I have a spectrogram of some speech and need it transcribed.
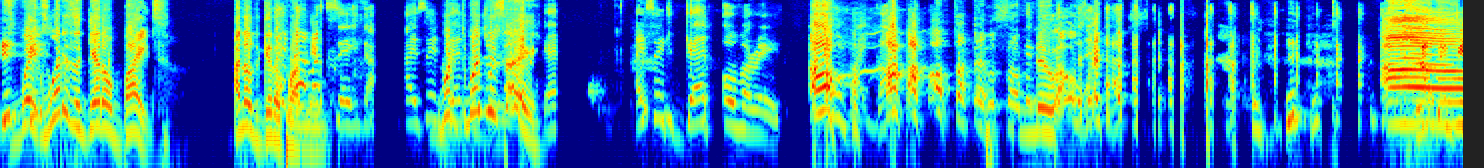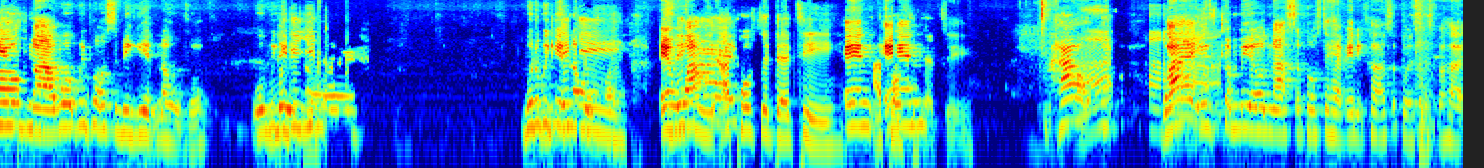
said? Wait, what is a ghetto bite? I know the ghetto I part never mean. say that. I said What- what'd you say? It. I said get over it. Oh, oh my god. I thought that was something new. I was like, I'm um, confused, Ma. What we supposed to be getting over? What we Nigga, getting you over? What are we getting Nikki, over? And Nikki, why? I posted that tea. and I posted and that tea. how? Why is Camille not supposed to have any consequences for her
